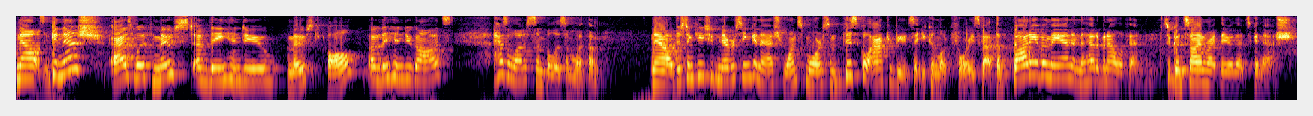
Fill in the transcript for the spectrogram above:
Now, Ganesh, as with most of the Hindu, most all of the Hindu gods, has a lot of symbolism with him. Now, just in case you've never seen Ganesh, once more, some physical attributes that you can look for. He's got the body of a man and the head of an elephant. It's a good sign right there that's Ganesh.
